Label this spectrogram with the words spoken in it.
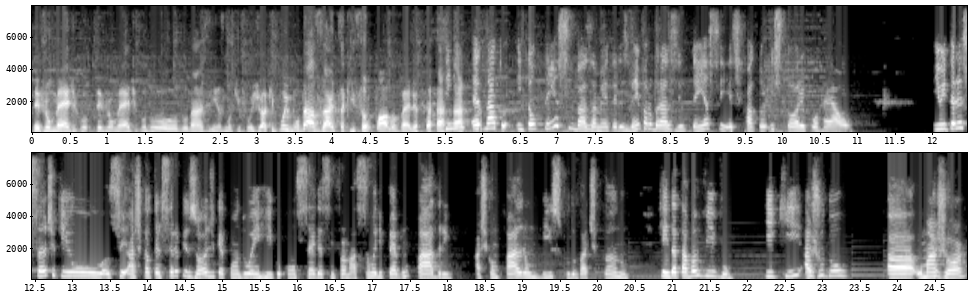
Teve um médico, teve um médico do, do nazismo que fugiu aqui pro Embu das Artes aqui em São Paulo, velho. Sim, exato. Então tem esse embasamento. Eles vêm para o Brasil, tem esse, esse fator histórico real. E o interessante é que o. Acho que é o terceiro episódio, que é quando o Henrico consegue essa informação, ele pega um padre, acho que é um padre, um bispo do Vaticano, que ainda estava vivo e que ajudou uh, o Major,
